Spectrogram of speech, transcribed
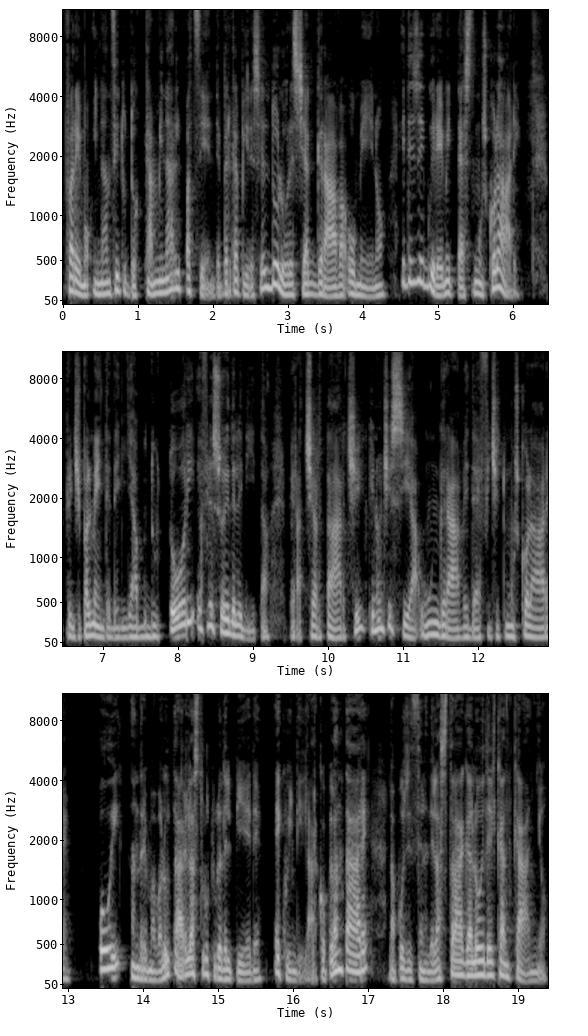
faremo innanzitutto camminare il paziente per capire se il dolore si aggrava o meno ed eseguiremo i test muscolari, principalmente degli abduttori e flessori delle dita, per accertarci che non ci sia un grave deficit muscolare. Poi andremo a valutare la struttura del piede e quindi l'arco plantare, la posizione dell'astragalo e del calcagno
